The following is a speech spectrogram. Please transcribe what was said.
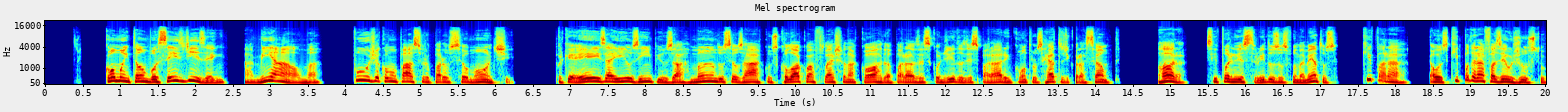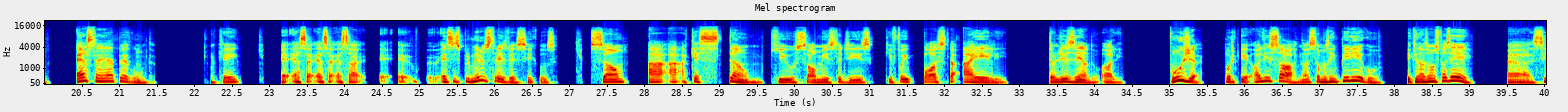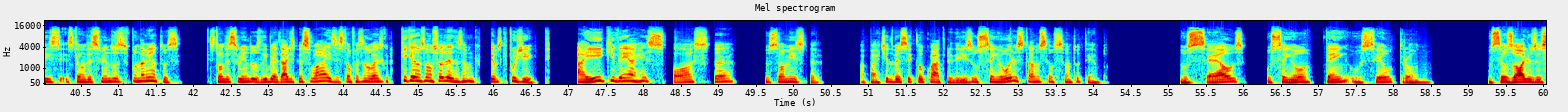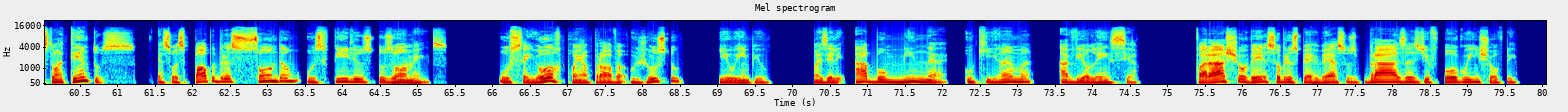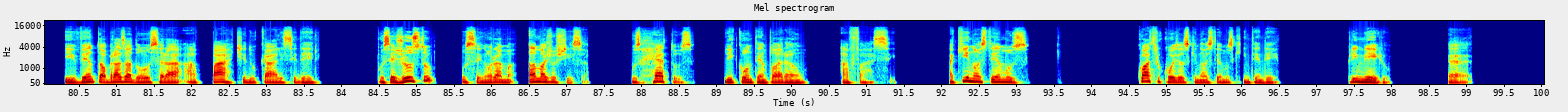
como então vocês dizem, a minha alma, fuja como um pássaro para o seu monte, porque eis aí os ímpios armando seus arcos, colocam a flecha na corda para as escondidas dispararem contra os retos de coração. Ora, se forem destruídos os fundamentos, que fará? Os que poderá fazer o justo? Esta é a pergunta, ok? É, essa, essa, essa, é, é, esses primeiros três versículos são a, a, questão que o salmista diz que foi posta a ele. Estão dizendo: olhe, fuja, porque olhe só, nós estamos em perigo. O que nós vamos fazer? Uh, se estão destruindo os fundamentos, estão destruindo as liberdades pessoais, estão fazendo O que, que nós vamos fazer? Nós temos que fugir. Aí que vem a resposta do salmista. A partir do versículo 4, ele diz: O Senhor está no seu santo templo. Nos céus o Senhor tem o seu trono. Os seus olhos estão atentos e as suas pálpebras sondam os filhos dos homens. O Senhor põe à prova o justo e o ímpio, mas ele abomina o que ama a violência. Fará chover sobre os perversos brasas de fogo e enxofre, e vento abrasador será a parte do cálice dele. Por ser justo, o Senhor ama, ama a justiça. Os retos lhe contemplarão a face. Aqui nós temos quatro coisas que nós temos que entender. Primeiro, é,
